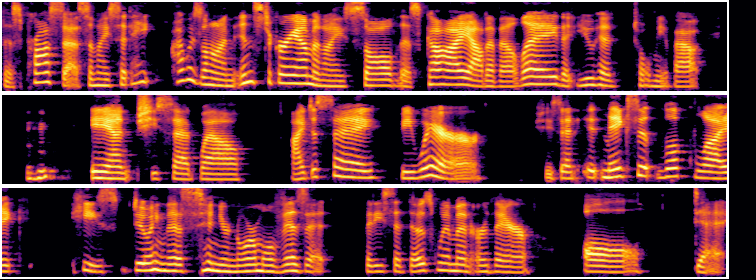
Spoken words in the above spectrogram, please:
this process. And I said, Hey, I was on Instagram and I saw this guy out of LA that you had told me about. Mm-hmm. And she said, Well, I just say beware. She said, It makes it look like he's doing this in your normal visit. But he said, Those women are there all day.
